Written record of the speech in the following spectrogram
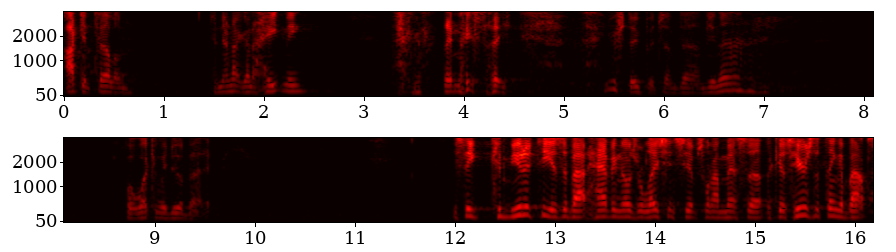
I can tell them. And they're not going to hate me. they may say, You're stupid sometimes, you know? But what can we do about it? You see, community is about having those relationships when I mess up. Because here's the thing about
